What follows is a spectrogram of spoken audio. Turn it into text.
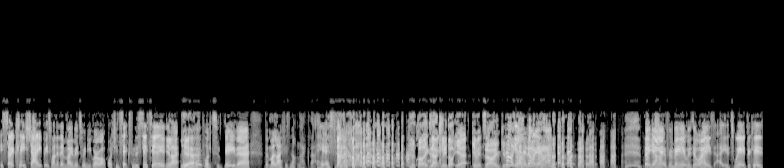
It's so cliche, but it's one of them moments when you grow up watching Sex in the City and you're like, Yeah. I want to be there. But my life is not like that here. So not exactly. Not yet. Give it time. Give not it time. yet, not yet. but yeah, for me, it was always. It's weird because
